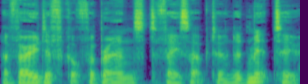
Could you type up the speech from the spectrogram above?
are very difficult for brands to face up to and admit to.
